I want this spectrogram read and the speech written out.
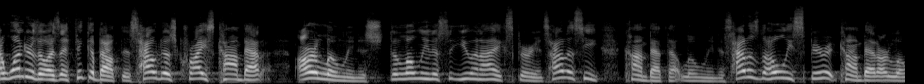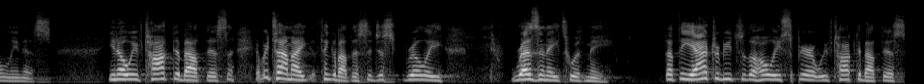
I wonder, though, as I think about this, how does Christ combat our loneliness, the loneliness that you and I experience? How does He combat that loneliness? How does the Holy Spirit combat our loneliness? You know, we've talked about this. Every time I think about this, it just really resonates with me. That the attributes of the Holy Spirit, we've talked about this,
